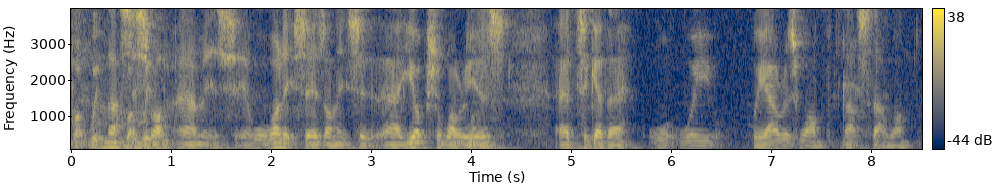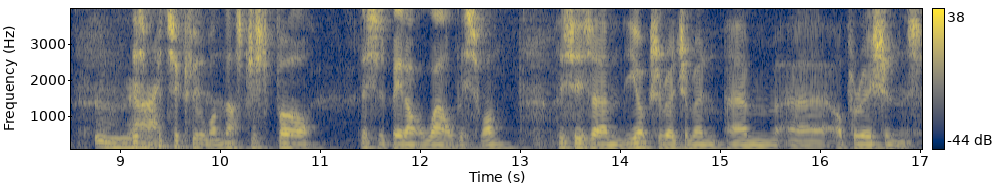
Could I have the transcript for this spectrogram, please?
what we That's what this we- one. Um, it's, uh, what it says on it, uh, Yorkshire Warriors, uh, together we we are as one. That's that one. This particular one, that's just for. This has been out a while. This one, this is um, the Yorkshire Regiment um, uh, operations.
